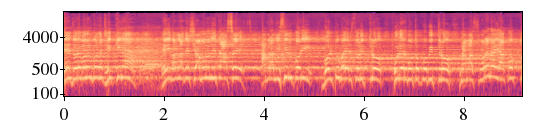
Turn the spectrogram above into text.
এ, জোরে বলেন কথা ঠিক কিনা? এই বাংলাদেশে এমন নেতা আছে, আমরা মিছিল করি, বল্টু ভাইয়ের চরিত্র, ফুলের মতো পবিত্র, নামাজ পড়ে নাই একক্ত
